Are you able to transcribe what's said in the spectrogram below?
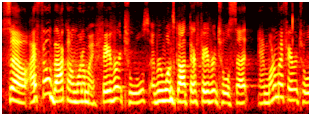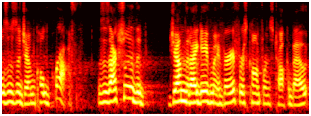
So I fell back on one of my favorite tools. Everyone's got their favorite tool set, and one of my favorite tools is a gem called Graph. This is actually the gem that I gave my very first conference talk about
